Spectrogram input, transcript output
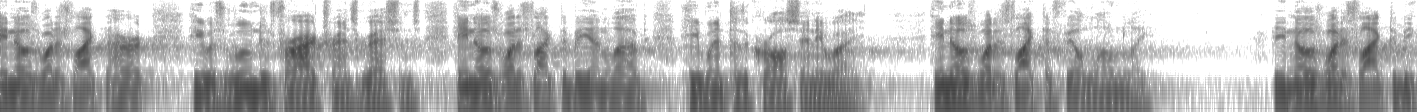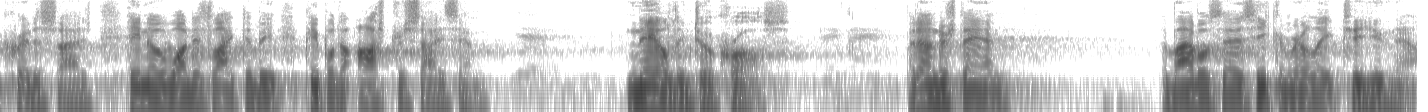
He knows what it's like to hurt. He was wounded for our transgressions. He knows what it's like to be unloved. He went to the cross anyway. He knows what it's like to feel lonely. He knows what it's like to be criticized. He knows what it's like to be people to ostracize him. Nailed him to a cross. But understand, the Bible says he can relate to you now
